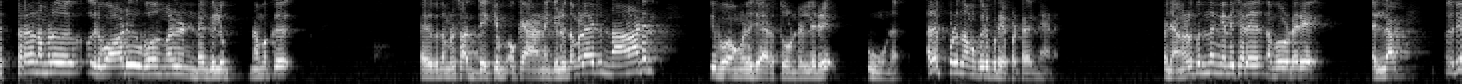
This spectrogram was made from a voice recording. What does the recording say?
എത്ര നമ്മൾ ഒരുപാട് വിഭവങ്ങൾ ഉണ്ടെങ്കിലും നമുക്ക് നമ്മൾ സദ്യക്കും ഒക്കെ ആണെങ്കിലും നമ്മളെ ഒരു നാടൻ വിഭവങ്ങൾ ചേർത്തുകൊണ്ടുള്ളൊരു ഊണ്. അതെപ്പോഴും നമുക്കൊരു പ്രിയപ്പെട്ട തന്നെയാണ്. അപ്പൊ ഞങ്ങളിപ്പോ ഇന്ന് എങ്ങനെ വെച്ചാൽ നമ്മളിവിടെ ഒരു എല്ലാം ഒരു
